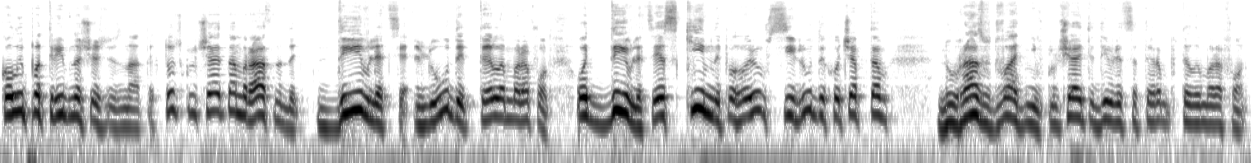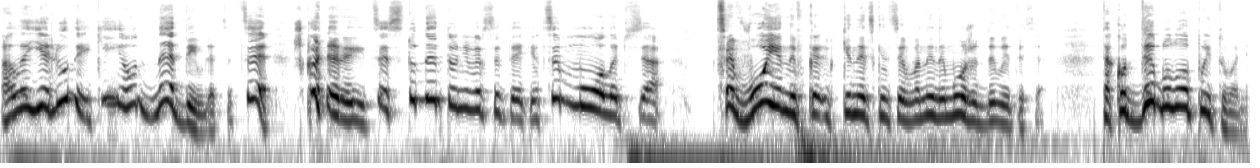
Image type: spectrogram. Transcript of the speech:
коли потрібно щось знати. Хтось включає там раз на день. Дивляться люди телемарафон. От дивляться. Я з ким не поговорю, всі люди, хоча б там ну раз в два дні включають і дивляться те- телемарафон. Але є люди, які його не дивляться. Це школяри, це студенти університетів, це молодь вся. Це воїни в кінець кінців, вони не можуть дивитися. Так от де було опитування?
